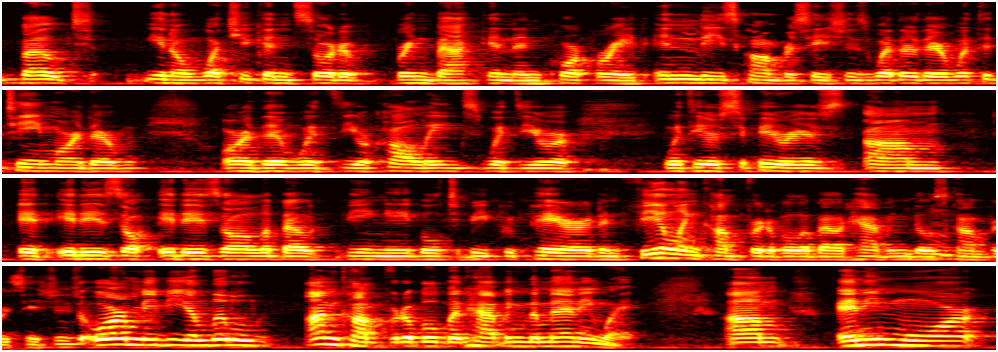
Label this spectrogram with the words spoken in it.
about you know what you can sort of bring back and incorporate in these conversations whether they're with the team or they're or they're with your colleagues with your with your superiors um, it, it is it is all about being able to be prepared and feeling comfortable about having those mm-hmm. conversations or maybe a little uncomfortable but having them anyway um, any more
